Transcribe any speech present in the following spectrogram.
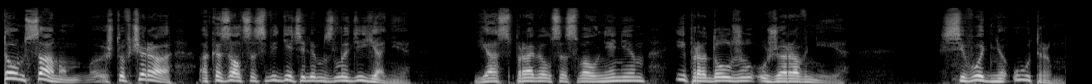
том самом, что вчера оказался свидетелем злодеяния. Я справился с волнением и продолжил уже ровнее. Сегодня утром,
